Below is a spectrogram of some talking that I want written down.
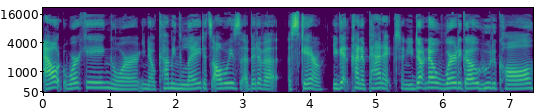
out working or, you know, coming late, it's always a bit of a, a scare. You get kind of panicked and you don't know where to go, who to call.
